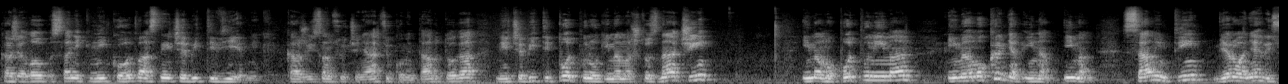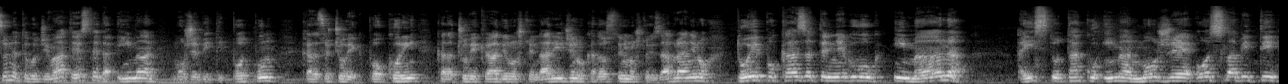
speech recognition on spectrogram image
Kaže Allah poslanik, niko od vas neće biti vjernik. Kažu islamski učenjaci u komentaru toga, neće biti potpunog imama, što znači imamo potpuni iman, imamo krnjav iman. iman. Samim tim, vjerovanje ehli sunnete vol džemata jeste da iman može biti potpun kada se čovjek pokori, kada čovjek radi ono što je naređeno, kada ostaje ono što je zabranjeno. To je pokazatelj njegovog imana. A isto tako iman može oslabiti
